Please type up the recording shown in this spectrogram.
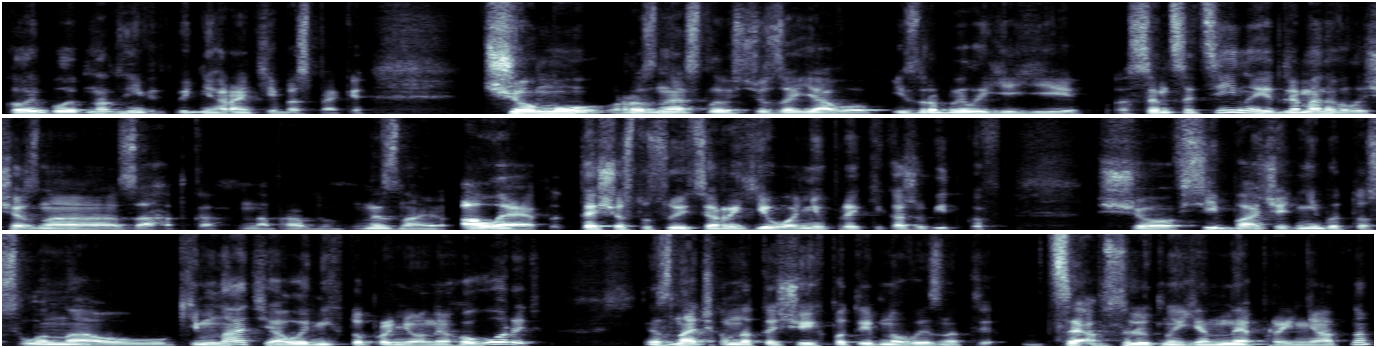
коли були б надані відповідні гарантії безпеки. Чому рознесли ось цю заяву і зробили її сенсаційною? Для мене величезна загадка. Направду не знаю. Але те, що стосується регіонів, про які каже Вітков, що всі бачать, нібито слона у кімнаті, але ніхто про нього не говорить. З натяком на те, що їх потрібно визнати, це абсолютно є неприйнятно.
